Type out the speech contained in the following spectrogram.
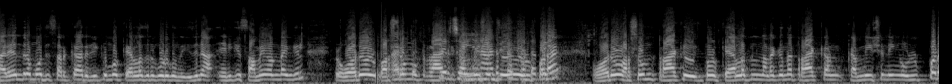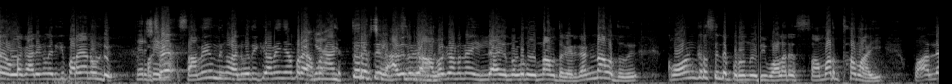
നരേന്ദ്രമോദി സർക്കാർ ഇരിക്കുമ്പോൾ കേരളത്തിന് കൊടുക്കുന്നു. ഇതിന് എനിക്ക് സമയമുണ്ടെങ്കിൽ ഓരോ വർഷവും ട്രാക്ക് കമ്മീഷൻ ചെയ്ത് ഉൾപ്പെടെ ഓരോ വർഷവും ട്രാക്ക് ഇപ്പോൾ കേരളത്തിൽ നടക്കുന്ന ട്രാക്ക് കമ്മീഷനിങ് ഉൾപ്പെടെയുള്ള കാര്യങ്ങൾ എനിക്ക് പറയാനുണ്ട്. പക്ഷേ സമയം നിങ്ങൾ അനുവദിക്കുകയാണെങ്കിൽ ഞാൻ പറയാം. ഇത്തരത്തിൽ അതിലൊരു അവഗണന ഇല്ല എന്നുള്ളത് ഒന്നാമത്തെ കാര്യം. രണ്ടാമത്തത് കോൺഗ്രസിന്റെ പ്രതിനിധി വളരെ സമർത്ഥമായി പല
